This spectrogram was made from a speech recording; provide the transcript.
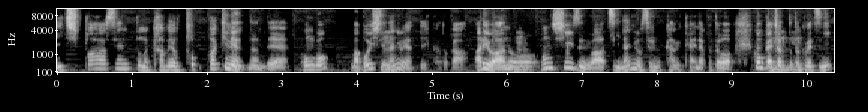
1%の壁を突破記念なんで、今後、まあ、ボイシーで何をやっていくかとか、あるいは、あの、今シーズンは次何をするのかみたいなことを、今回ちょっと特別に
